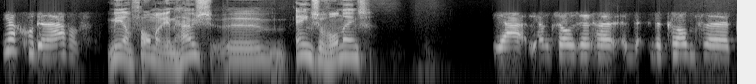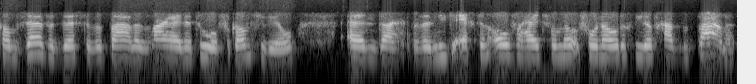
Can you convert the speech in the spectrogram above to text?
Ja, goedenavond. Mirjam, val maar in huis. Uh, eens of oneens? Ja, laat ik zo zeggen, de, de klant uh, kan zelf het beste bepalen waar hij naartoe op vakantie wil. En daar hebben we niet echt een overheid voor, no voor nodig die dat gaat bepalen.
